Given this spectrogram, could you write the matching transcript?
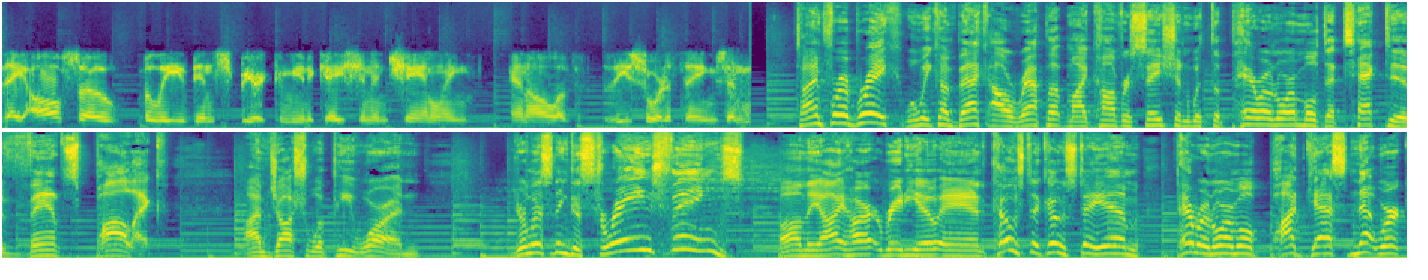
They also believed in spirit communication and channeling and all of these sort of things. And Time for a break. When we come back, I'll wrap up my conversation with the paranormal detective Vance Pollock. I'm Joshua P. Warren. You're listening to Strange Things on the iHeartRadio and Coast to Coast AM Paranormal Podcast Network.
